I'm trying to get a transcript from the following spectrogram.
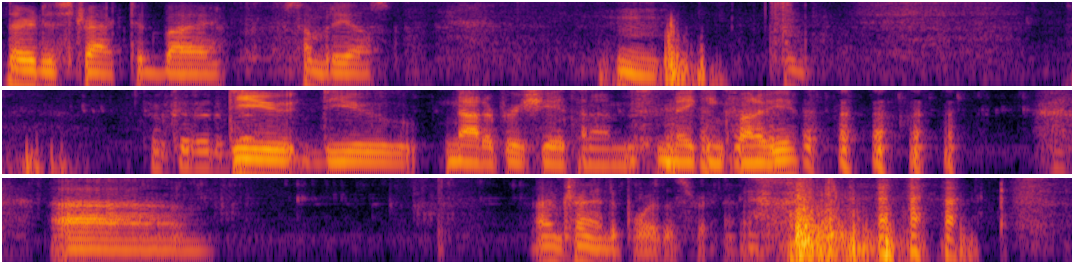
They're distracted by somebody else. Hmm. Who could it have Do you do you not appreciate that I'm making fun of you? um, I'm trying to pour this right now.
